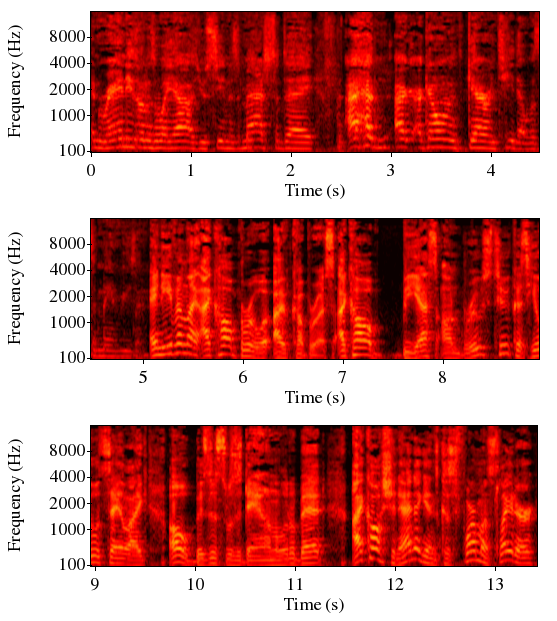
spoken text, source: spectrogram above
and Randy's on his way out. As you see in his match today, I had I, I can only guarantee that was the main reason. And even like I call Brew, I call Bruce, I call BS on Bruce too because he would say like, "Oh, business was down a little bit." I call shenanigans because four months later,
